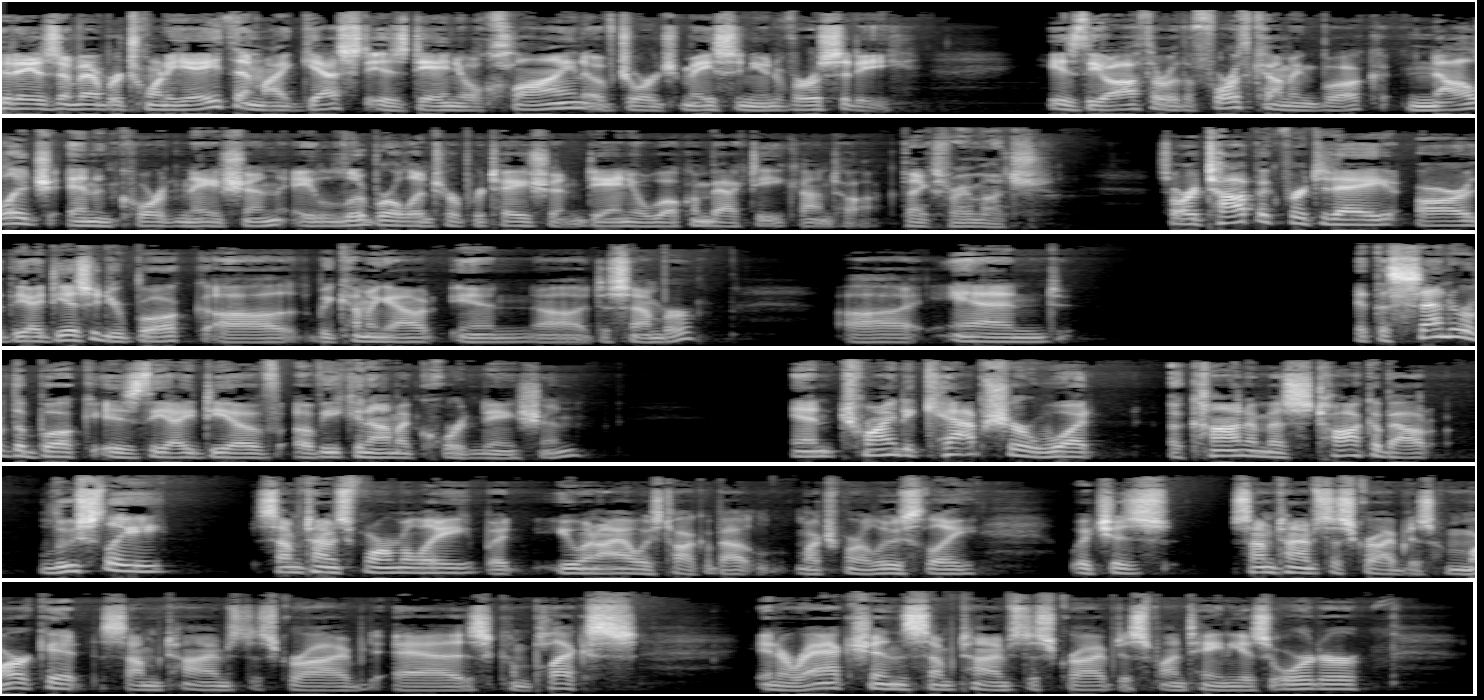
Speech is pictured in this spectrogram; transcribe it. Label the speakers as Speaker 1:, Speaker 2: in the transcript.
Speaker 1: Today is November 28th, and my guest is Daniel Klein of George Mason University. He is the author of the forthcoming book, Knowledge and Coordination A Liberal Interpretation. Daniel, welcome back to Econ Talk.
Speaker 2: Thanks very much.
Speaker 1: So, our topic for today are the ideas in your book, uh, will be coming out in uh, December. Uh, and at the center of the book is the idea of, of economic coordination and trying to capture what economists talk about loosely, sometimes formally, but you and I always talk about much more loosely, which is sometimes described as a market, sometimes described as complex interactions, sometimes described as spontaneous order.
